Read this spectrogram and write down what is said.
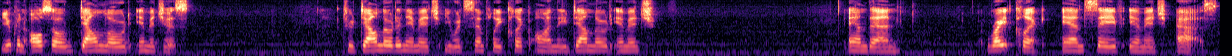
You can also download images. To download an image, you would simply click on the download image and then right click and save image as.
